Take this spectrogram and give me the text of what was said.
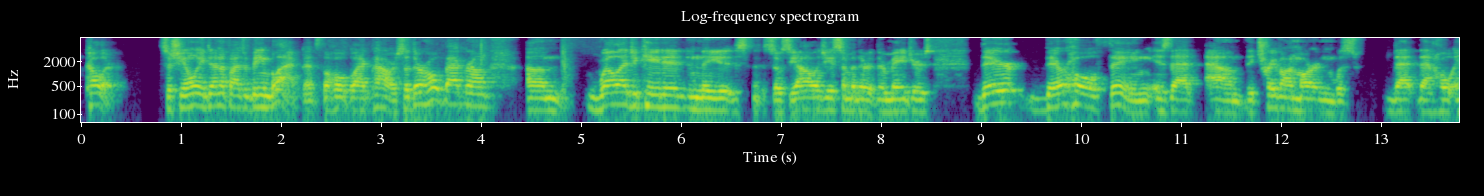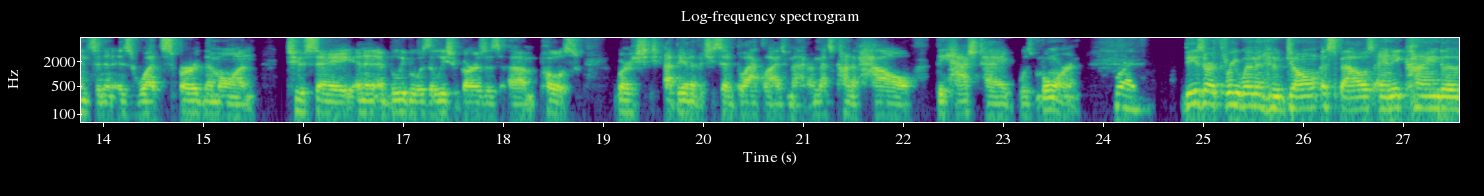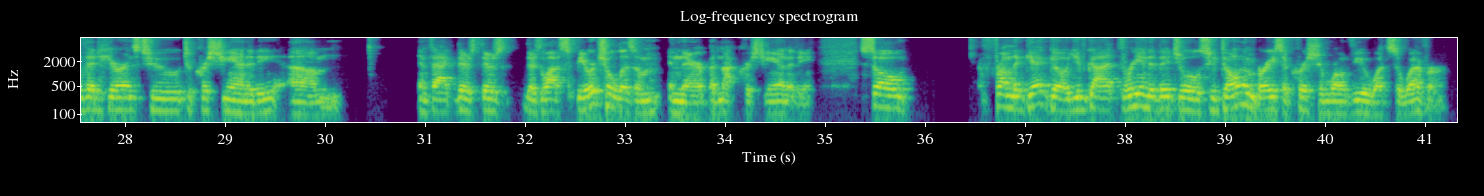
color. So she only identifies with being black. That's the whole black power. So their whole background, um, well educated in the sociology, some of their, their majors, their their whole thing is that um, the Trayvon Martin was that that whole incident is what spurred them on to say, and I believe it was Alicia Garza's um, post where she, at the end of it she said Black Lives Matter, and that's kind of how the hashtag was born. Right. These are three women who don't espouse any kind of adherence to to Christianity. Um, in fact, there's there's there's a lot of spiritualism in there, but not Christianity. So from the get go, you've got three individuals who don't embrace a Christian worldview whatsoever.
